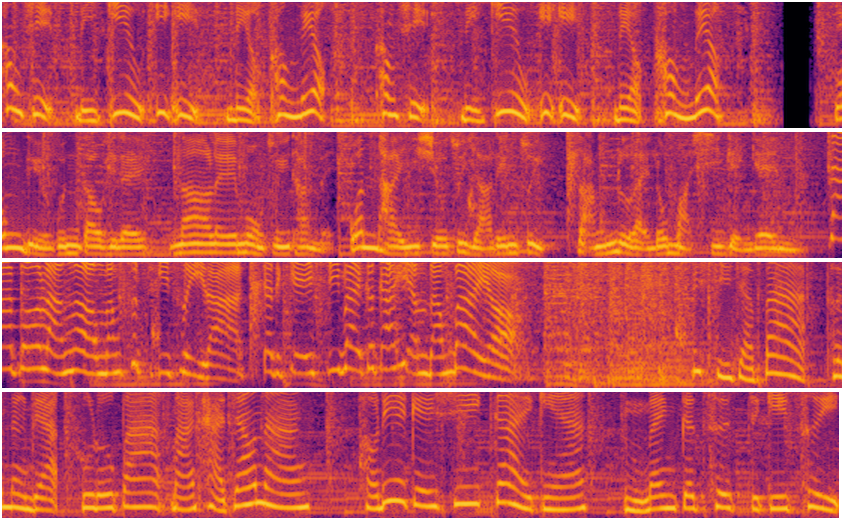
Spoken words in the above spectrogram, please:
控七二九一一六零六控七二九一一六零六。讲到阮兜迄个哪里冒水桶的，管他伊烧水也啉水，长落来拢嘛死严严。查甫人哦，莫出一支嘴啦，家己家死歹，更加嫌人歹哦。你食食饱，吞两粒葫芦巴、马卡胶囊。互你的家死才会行，毋免各出一支嘴。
